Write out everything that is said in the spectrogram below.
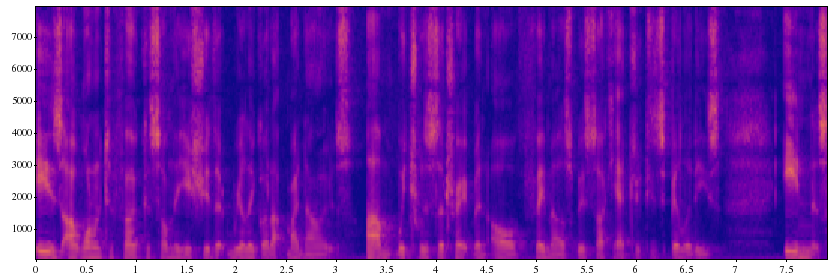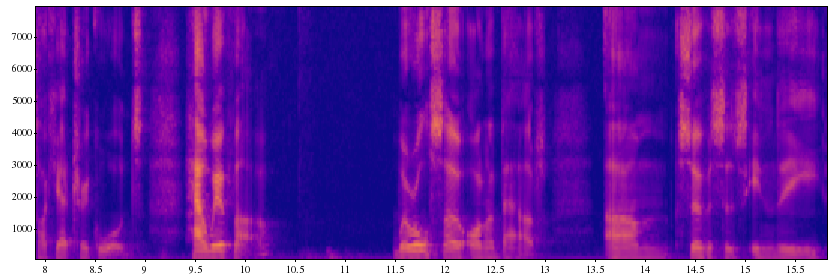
Is I wanted to focus on the issue that really got up my nose, um, which was the treatment of females with psychiatric disabilities in psychiatric wards. However, we're also on about um, services in the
